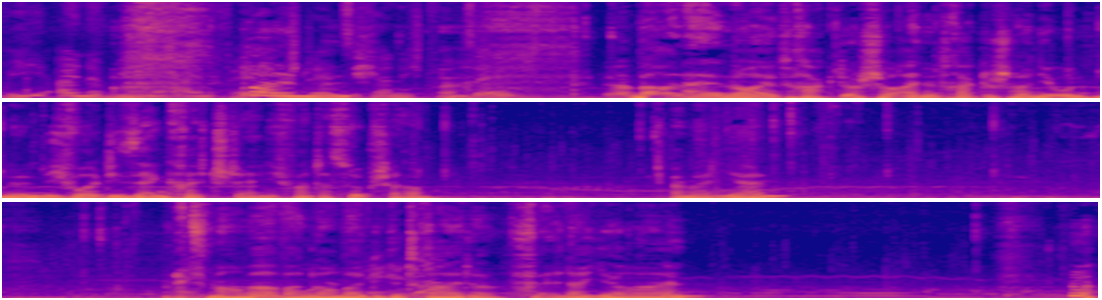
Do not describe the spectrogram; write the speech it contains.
wie eine Biene. Ein Feld stellt sich ja nicht von selbst. Wir bauen eine neue Traktorschau, eine Traktorschau hier unten hin. Ich wollte die senkrecht stellen, ich fand das hübscher. Einmal hier. Jetzt machen wir aber nochmal die Getreidefelder hier rein.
